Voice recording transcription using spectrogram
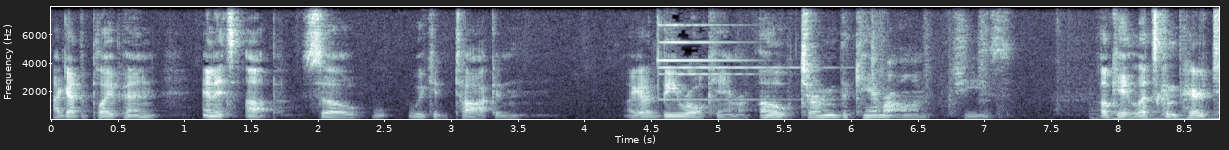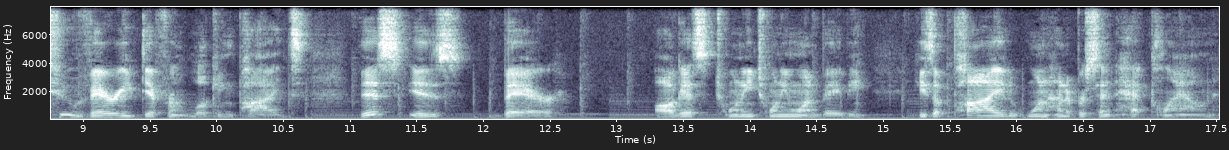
I got the playpen and it's up, so we could talk and I got a B-roll camera. Oh, turn the camera on, jeez. Okay, let's compare two very different looking pieds. This is Bear, August 2021 baby. He's a pied 100% het clown.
